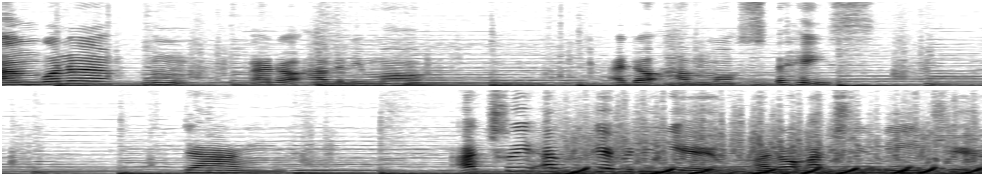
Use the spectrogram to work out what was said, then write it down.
I'm gonna... Mm, I don't have any more. I don't have more space. Dang. Actually, I could get rid of you. I don't actually need you.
